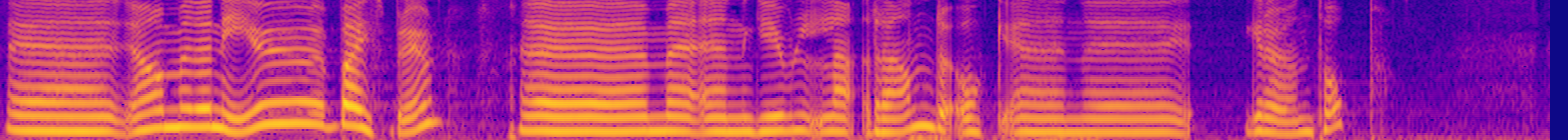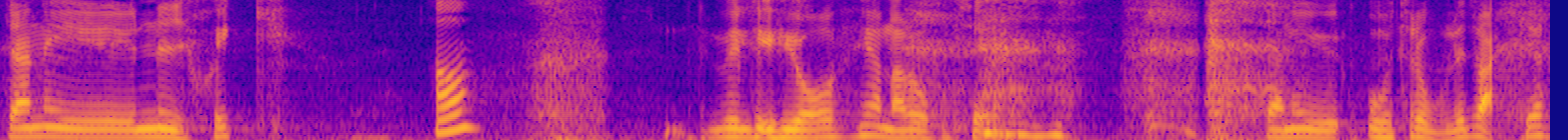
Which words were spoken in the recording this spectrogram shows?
Eh, ja men den är ju bajsbrun. Eh, med en gul rand och en eh, grön topp. Den är i nyskick. Ja. Vill ju jag gärna då få se. Den är ju otroligt vacker.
